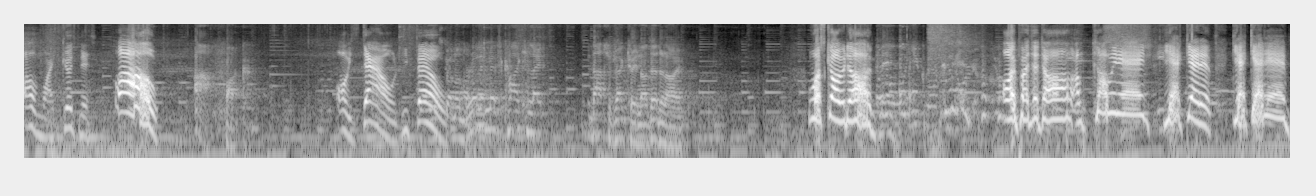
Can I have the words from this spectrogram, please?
Oh my goodness. Oh! Ah, fuck. Oh, he's down. He fell. I really miscalculated that trajectory now, didn't I? What's going on? Open the door. I'm going in. Yeah, get him. Yeah, get him.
